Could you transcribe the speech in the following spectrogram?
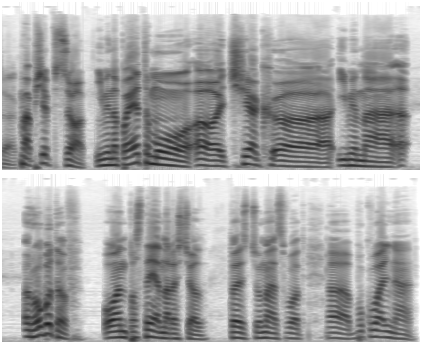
Так. Вообще все. Именно поэтому э, чек э, именно э, роботов, он постоянно растет. То есть у нас вот э, буквально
